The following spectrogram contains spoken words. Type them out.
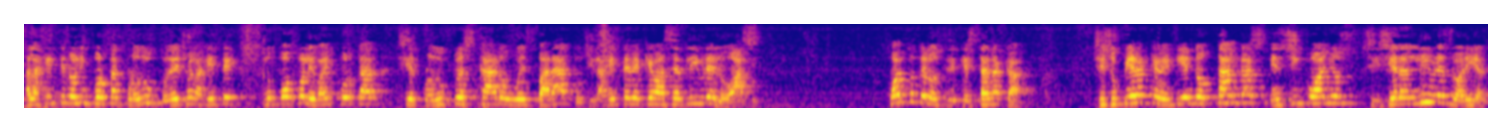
A la gente no le importa el producto. De hecho, a la gente no poco le va a importar si el producto es caro o es barato. Si la gente ve que va a ser libre, lo hace. ¿Cuántos de los que están acá, si supieran que vendiendo tangas en cinco años, si hicieran libres, lo harían?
